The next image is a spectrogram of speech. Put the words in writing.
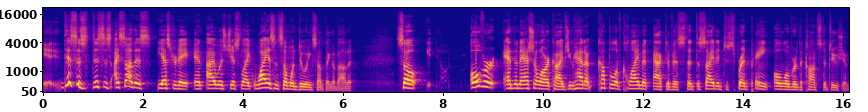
eh, this is this is I saw this yesterday and I was just like, why isn't someone doing something about it? So over at the National Archives, you had a couple of climate activists that decided to spread paint all over the Constitution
